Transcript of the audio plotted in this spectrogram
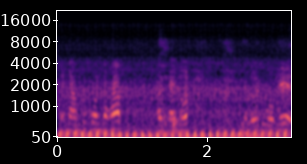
แนะนำทุกคนนะครับ ถ้าใช้รถอย่าเลยทุกประเภท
